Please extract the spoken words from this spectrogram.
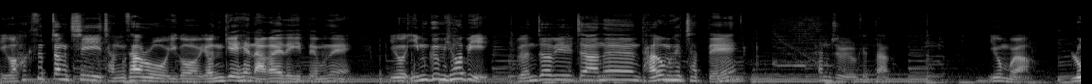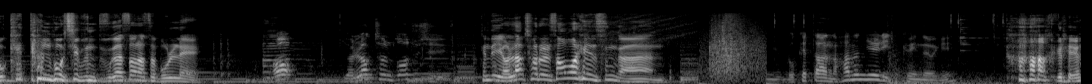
이거 학습 장치 장사로 이거 연계해 나가야 되기 때문에 이거 임금 협의. 면접 일자는 다음 회차 때 한 줄 이렇게 딱. 이건 뭐야? 로켓탄 모집은 누가 써놔서 몰래? 어? 연락처 좀 써주지. 근데 연락처를 써버리는 순간 로켓단 하는 일이 적혀 있네 여기. 아 그래요?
